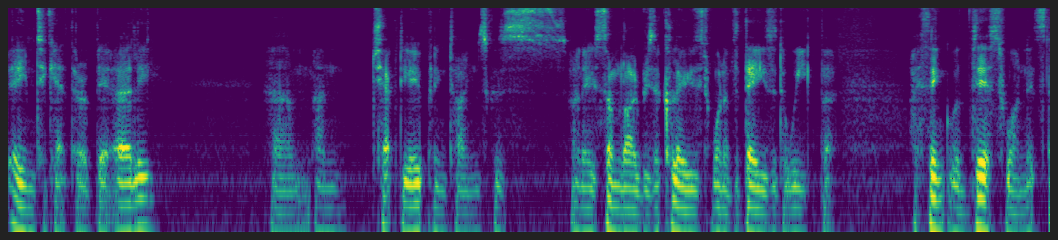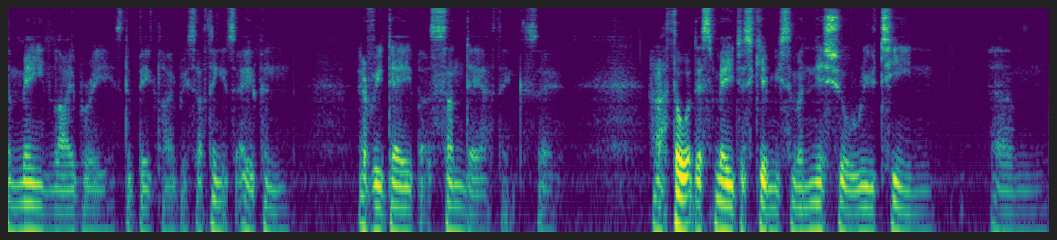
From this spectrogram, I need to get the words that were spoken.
aim to get there a bit early um, and check the opening times because I know some libraries are closed one of the days of the week, but I think with this one it's the main library, it's the big library, so I think it's open every day but Sunday, I think so. And I thought this may just give me some initial routine. Um,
